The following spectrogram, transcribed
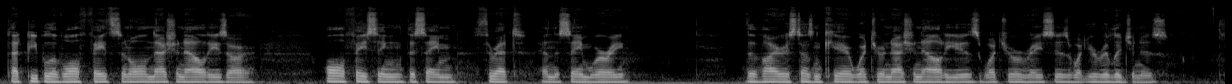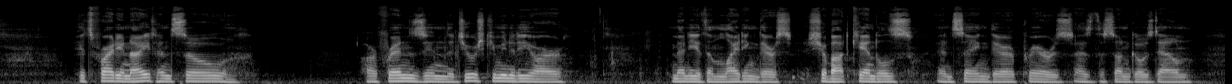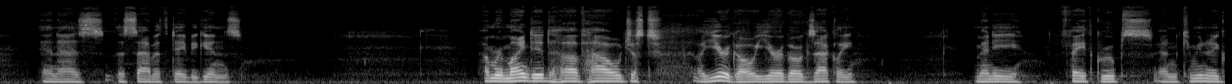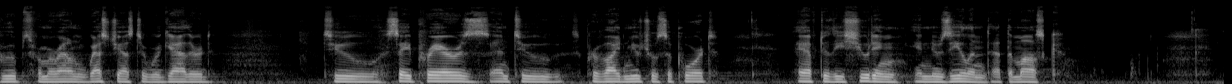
that people of all faiths and all nationalities are all facing the same threat and the same worry. The virus doesn't care what your nationality is, what your race is, what your religion is. It's Friday night, and so our friends in the Jewish community are, many of them, lighting their Shabbat candles and saying their prayers as the sun goes down and as the Sabbath day begins. I'm reminded of how just a year ago, a year ago exactly, many faith groups and community groups from around Westchester were gathered to say prayers and to provide mutual support after the shooting in New Zealand at the mosque.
